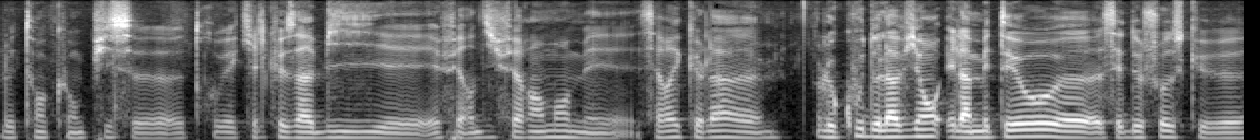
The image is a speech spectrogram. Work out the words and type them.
le temps qu'on puisse euh, trouver quelques habits et, et faire différemment. Mais c'est vrai que là, euh, le coût de l'avion et la météo, euh, c'est deux choses que,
